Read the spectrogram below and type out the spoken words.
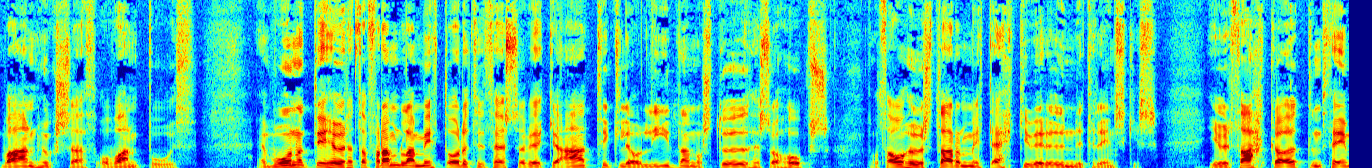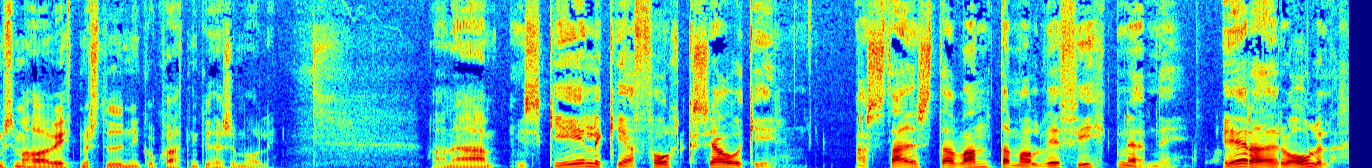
vanhugsað og vanbúið en vonandi hefur þetta framlega mitt orðið til þess að vekja aðtigli á líðan og stöðu þessa hóps og þá hefur starf mitt ekki verið unni til einskis. Ég vil þakka öllum þeim sem hafa veitt mér stuðning og kvartningu þessu máli. Þannig að Ég skil ekki að fólk sjá ekki að stæðsta vandamál við fíknefni er að það eru óluleg.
